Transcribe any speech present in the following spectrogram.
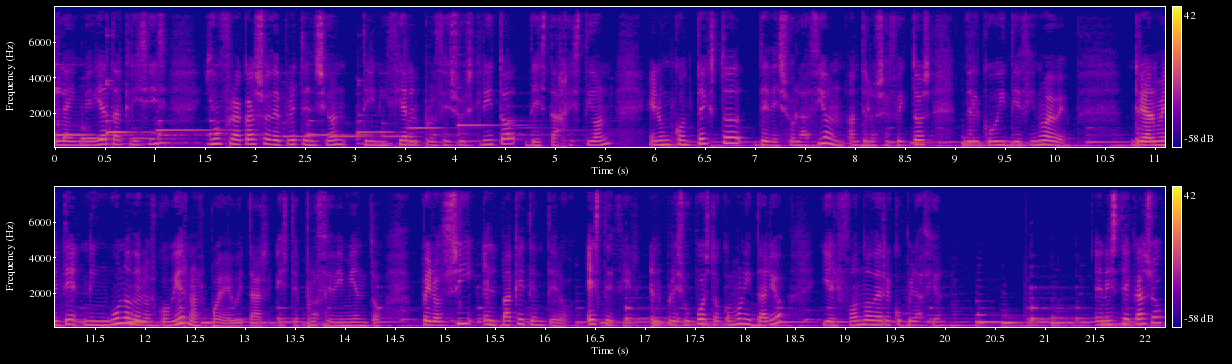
la inmediata crisis y un fracaso de pretensión de iniciar el proceso escrito de esta gestión en un contexto de desolación ante los efectos del COVID-19. Realmente ninguno de los gobiernos puede vetar este procedimiento, pero sí el paquete entero, es decir, el presupuesto comunitario y el fondo de recuperación. En este caso,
